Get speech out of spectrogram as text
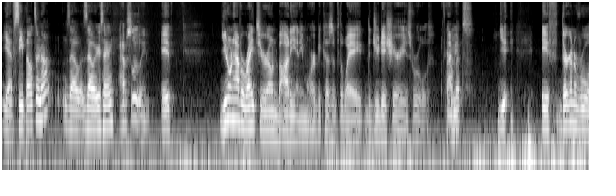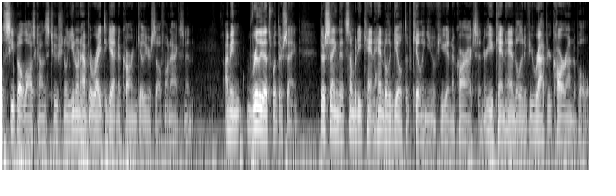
you have seatbelts or not? Is that, is that what you're saying? Absolutely. If you don't have a right to your own body anymore because of the way the judiciary is ruled. I mean, Helmets. you, if they're going to rule seatbelt laws constitutional, you don't have the right to get in a car and kill yourself on accident. I mean, really, that's what they're saying. They're saying that somebody can't handle the guilt of killing you if you get in a car accident, or you can't handle it if you wrap your car around a pole.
